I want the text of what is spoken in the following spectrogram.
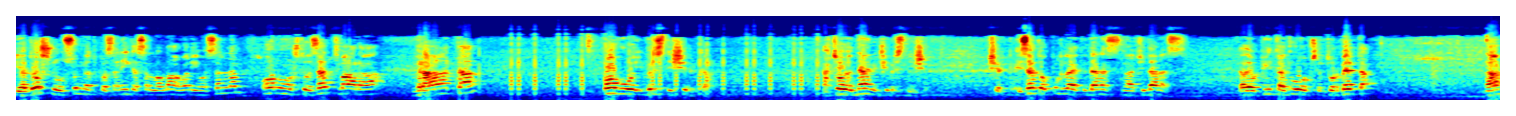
je došlo u sunnetu poslanika sallallahu alaihi wa sallam ono što zatvara vrata ovoj vrsti širka. A to je najveći vrsti širka. širka. I zato pogledajte danas, znači danas, kada je u pitanju uopšte turbeta, a?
